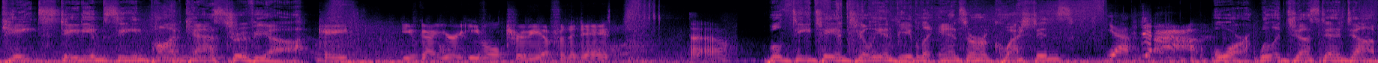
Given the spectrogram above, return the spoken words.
Kate Stadium Scene Podcast Trivia. Kate, you've got your evil trivia for the day. Uh oh. Will DJ and Jillian be able to answer her questions? Yeah. Yeah! Or will it just end up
